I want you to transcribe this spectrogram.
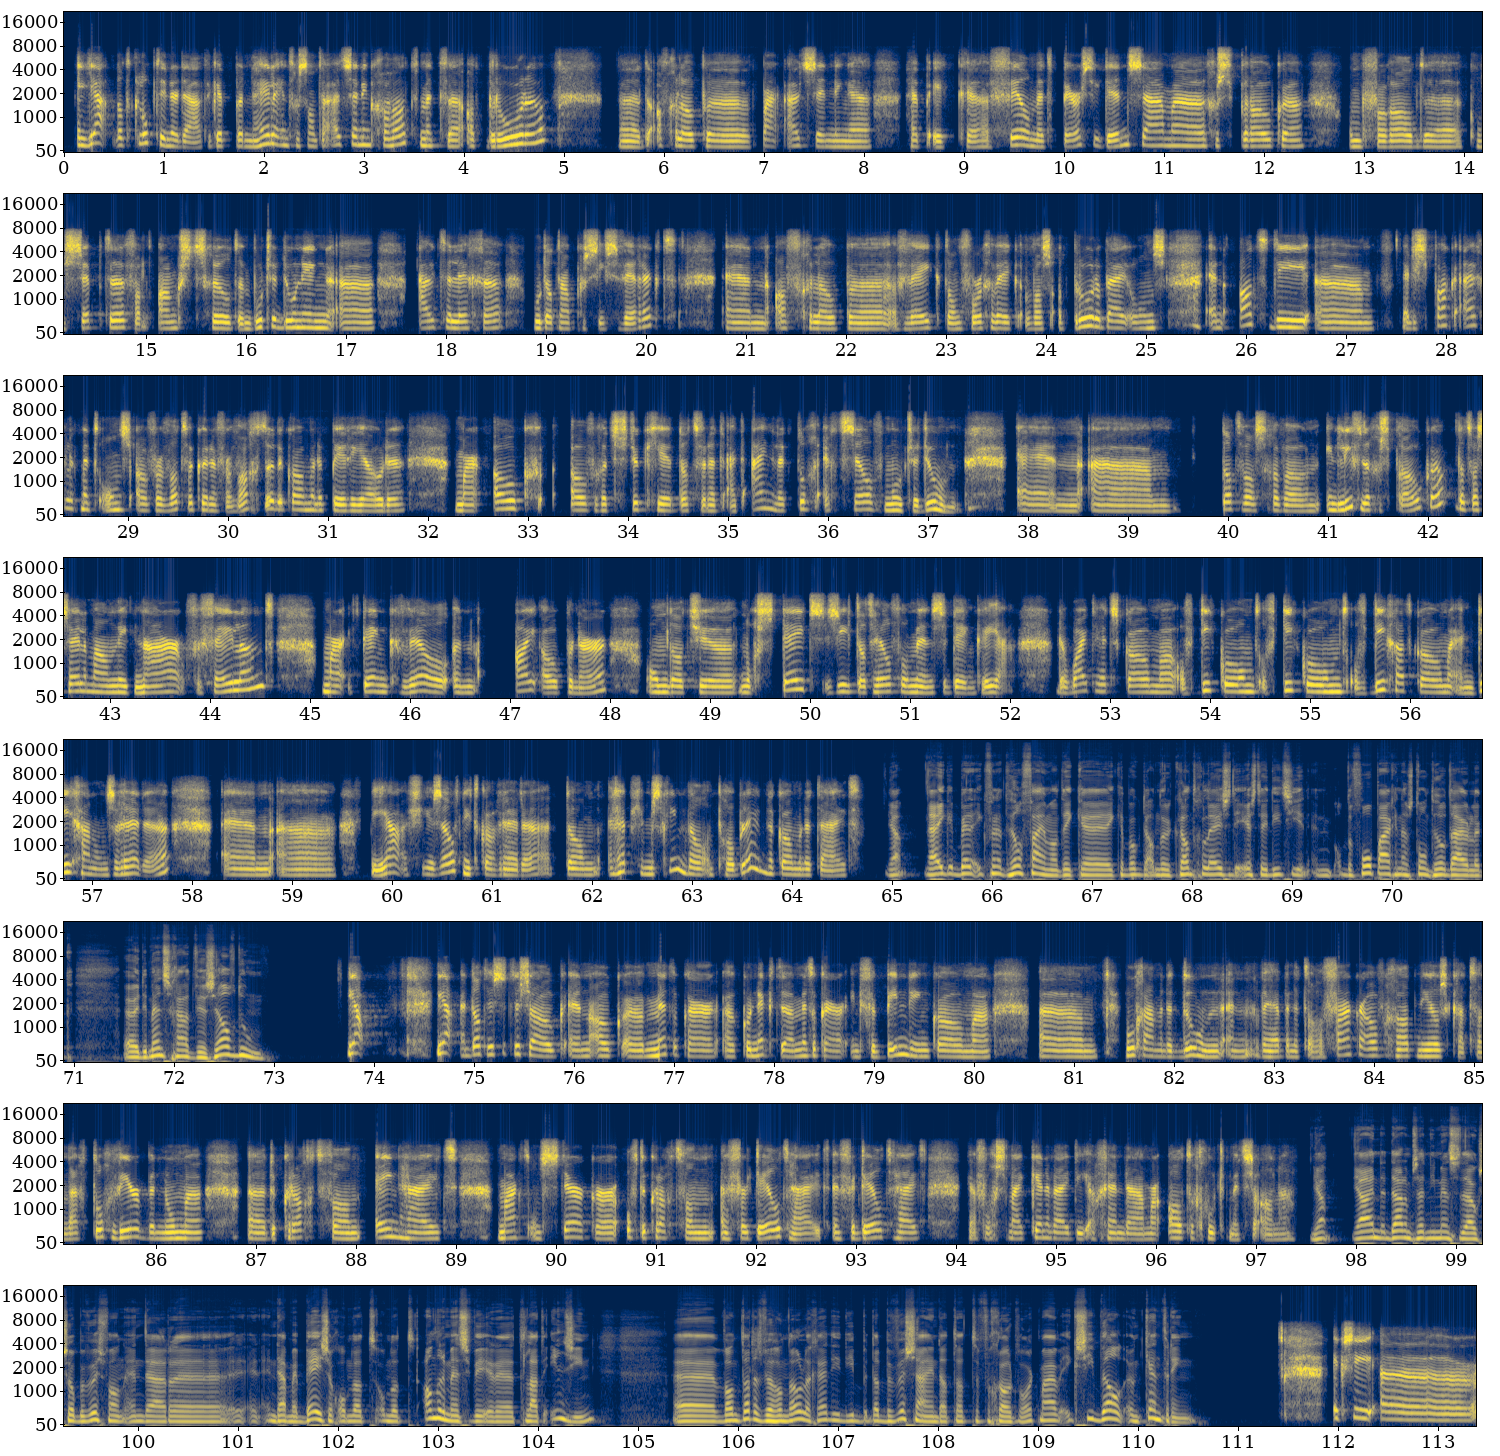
Ja, dat klopt inderdaad. Ik heb een hele interessante uitzending gehad met Ad Broeren. Eh, de afgelopen paar uitzendingen heb ik eh, veel met Persident samen gesproken. Om vooral de concepten van angst, schuld en boetedoening eh, uit te leggen. Hoe dat nou precies werkt. En afgelopen week, dan vorige week, was Ad Broeren bij ons. En Ad die, ehm, ja, die sprak eigenlijk met ons over wat we kunnen verwachten de komende periode. Maar ook over het stukje dat we het uiteindelijk toch echt zelf moeten doen. En ehm, dat was gewoon in liefde gesproken. Dat was helemaal niet naar of vervelend. Maar ik denk wel een eye-opener, omdat je nog steeds ziet dat heel veel mensen denken: ja, de whiteheads komen, of die komt, of die komt, of die gaat komen en die gaan ons redden. En eh, ja, als je jezelf niet kan redden, dan heb je misschien wel een probleem de komende tijd. Ja, nou, ik, ben, ik vind het heel fijn, want ik, eh, ik heb ook de andere krant gelezen, de eerste editie. En, op de voorpagina stond heel duidelijk, eh de mensen gaan het weer zelf doen. Ja. Ja, en dat is het dus ook. En ook eh, met elkaar eh, connecten, met elkaar in verbinding komen. Ehm, hoe gaan we dat doen? En we hebben het al vaker over gehad, Niels. Ik ga het vandaag toch weer benoemen. Eh, de kracht van eenheid maakt ons sterker. Of de kracht van verdeeldheid. En verdeeldheid, ja, volgens mij kennen wij die agenda maar al te goed met z'n allen. Ja, ja en daarom zijn die mensen daar ook zo bewust van en, daar, eh, en, daarmee bezig om dat, om dat andere mensen weer eh, te laten inzien. Eh, want dat is wel heel nodig, hè? Die, die, dat bewustzijn dat dat vergroot wordt. Maar ik zie wel een kentering. Ik zie eh,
